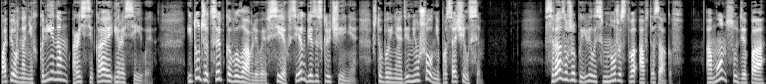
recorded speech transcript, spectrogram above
попер на них клином, рассекая и рассеивая и тут же цепко вылавливая всех, всех без исключения, чтобы ни один не ушел, не просочился. Сразу же появилось множество автозаков. ОМОН, судя по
